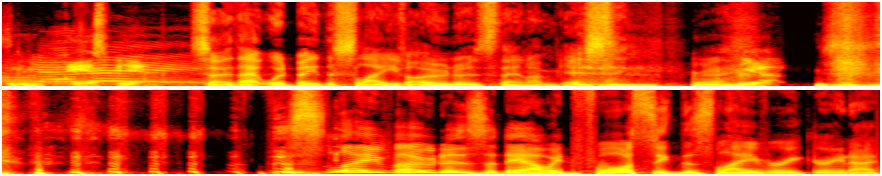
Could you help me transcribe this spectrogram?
ESPN. So that would be the slave owners, then I'm guessing, right? Yeah. the slave owners are now enforcing the slavery, Greeno,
